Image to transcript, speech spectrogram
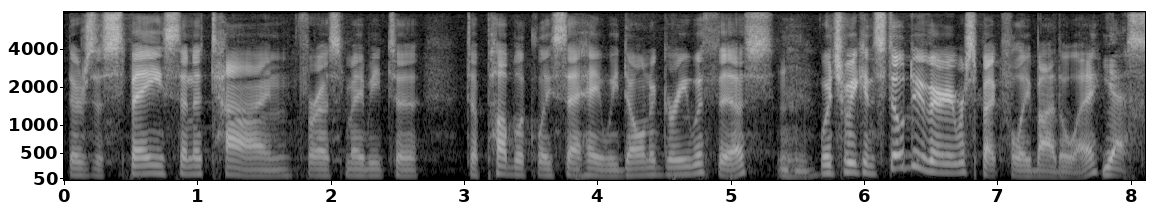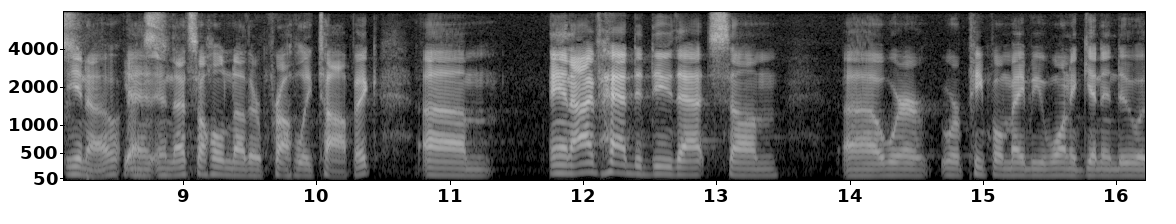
there's a space and a time for us maybe to to publicly say, hey, we don't agree with this, which we can still do very respectfully, by the way. Mm-hmm. Yes. You know, Yes. and, and that's a whole nother probably topic. Um, and I've had to do that some. Uh, where where people maybe want to get into a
